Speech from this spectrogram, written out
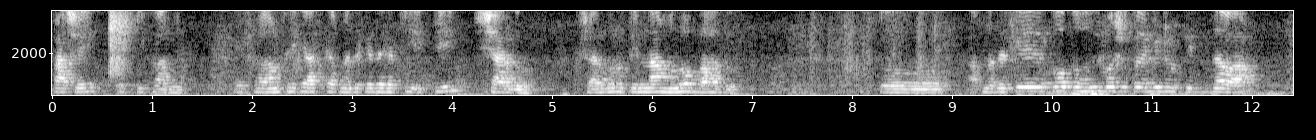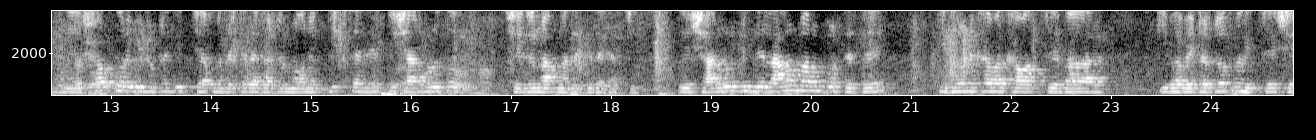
পাশে- একটি ফার্মে। এই ফার্ম থেকে আজকে আপনাদেরকে দেখাচ্ছি একটি সার গরু গরুটির নাম হলো বাহাদুর। তো আপনাদেরকে কৌতূহলী কৌতূহলবশত এই ভিডিওটি দেওয়া মানে সব করে ভিডিওটা দিচ্ছি আপনাদেরকে দেখার জন্য। অনেক বিগ সাইজের একটি সার গরু তো? সেই জন্য আপনাদেরকে দেখাচ্ছি। তো এই সার গরুটি যে লালন পালন করতেছে কি ধরনের খাবার খাওয়াচ্ছে বা কীভাবে এটার যত্ন নিচ্ছে সে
